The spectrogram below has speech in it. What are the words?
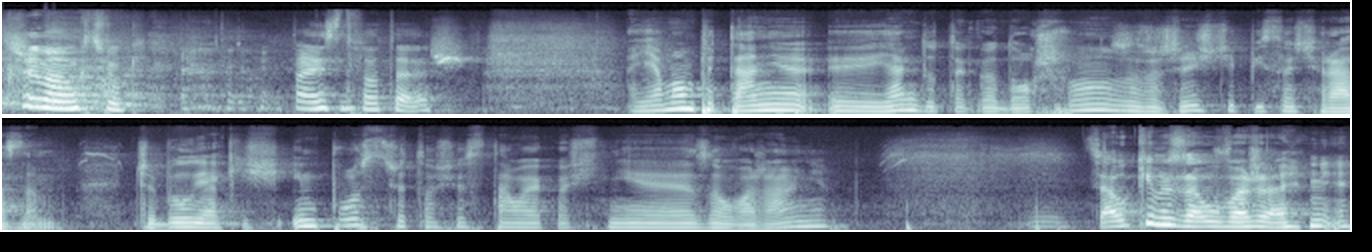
Trzymam kciuki. Państwo też. A ja mam pytanie, y, jak do tego doszło, że zaczęliście pisać razem? Czy był jakiś impuls, czy to się stało jakoś niezauważalnie? Całkiem zauważalnie.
